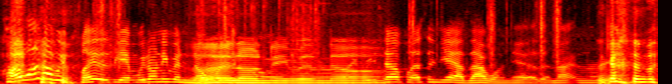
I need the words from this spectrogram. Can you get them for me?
How long have we played this game? We don't even know. what I don't call. even Like, know. retail Pleasant? Yeah, that one. Yeah, the not.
